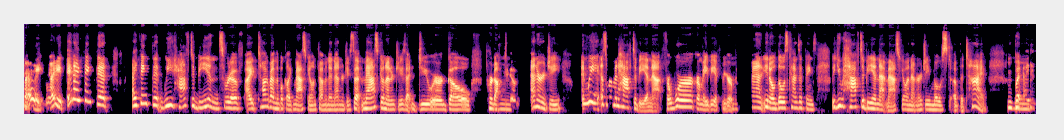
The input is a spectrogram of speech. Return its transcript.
right, right. And I think that I think that we have to be in sort of I talk about in the book like masculine feminine energies. That masculine energy is that do or go, productive energy. And we as women have to be in that for work or maybe if you're Mhm. You know, those kinds of things. You have to be in that masculine energy most of the time. But I Mhm. think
